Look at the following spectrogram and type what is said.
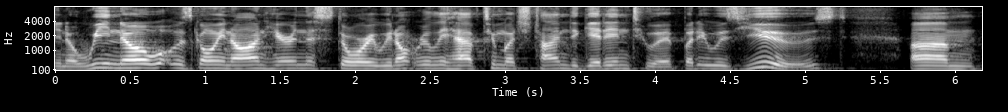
You know, we know what was going on here in this story. We don't really have too much time to get into it, but it was used um,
